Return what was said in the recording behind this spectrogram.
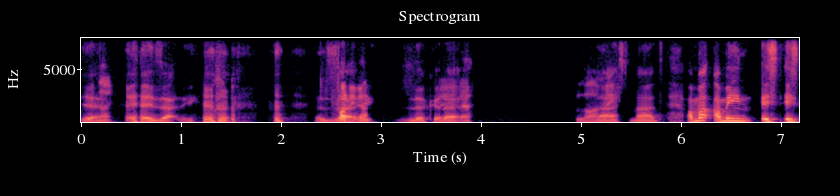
Yeah, No. exactly. that. exactly. Look at that. Yeah. Blimey. That's mad. I'm, I mean, it's it's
